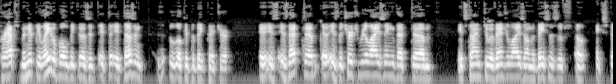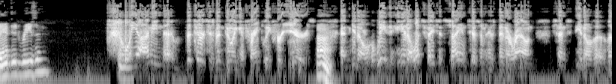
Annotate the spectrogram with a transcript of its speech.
perhaps manipulatable because it, it it doesn't look at the big picture. Is is that uh, is the church realizing that um, it's time to evangelize on the basis of, of expanded reason? Well, yeah, I mean, uh, has been doing it, frankly, for years. Ah, And you know, we, you know, let's face it, scientism has been around since you know the the,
